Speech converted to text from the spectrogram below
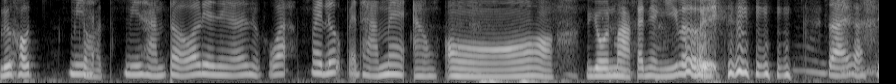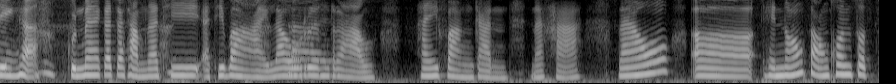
หรือเขา มีจอด มีถามต่อว่าเรียนยังไงแล้วหนูก็ว่าไม่รู้ไปถามแม่เอา อ๋อ โยนหมากกันอย่างนี้เลย ใช่ค่ะ จริงค่ะ คุณแม่ก็จะทำหน้าที่อธิบายเล่าใช่เรื่องราวให้ฟังกันนะคะ แล้วเอ่อเห็นน้องสองคนสดใส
